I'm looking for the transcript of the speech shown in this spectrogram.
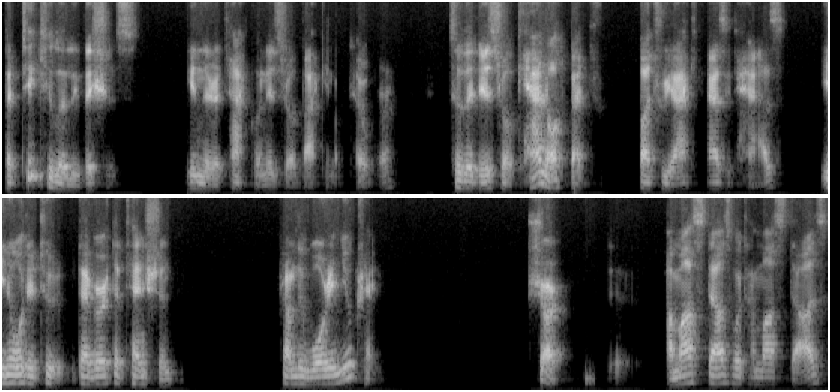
particularly vicious in their attack on Israel back in October, so that Israel cannot but, but react as it has in order to divert attention from the war in Ukraine. Sure, Hamas does what Hamas does,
